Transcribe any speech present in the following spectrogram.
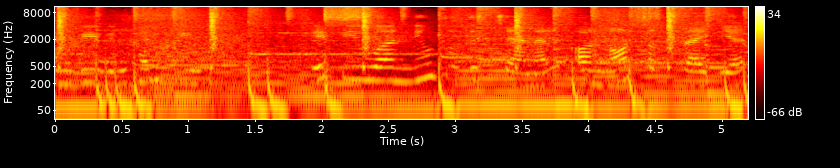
and we will help you. If you are new to this channel or not subscribed yet,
